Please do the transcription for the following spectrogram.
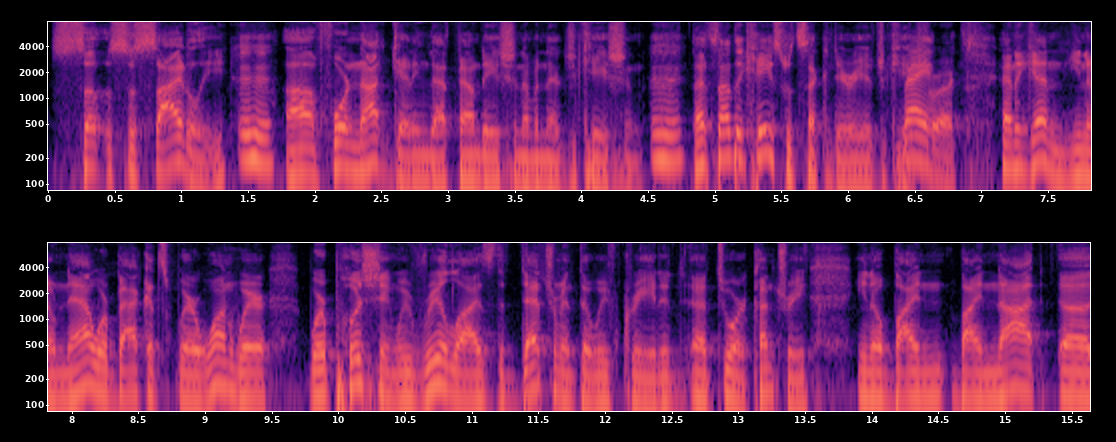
so, societally Mm-hmm. uh, for not getting that foundation of an education that's not the case with secondary education Right. Correct. and again, you know, now we're back at square one where we're pushing. We realize the detriment that we've created uh, to our country, you know, by by not uh,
